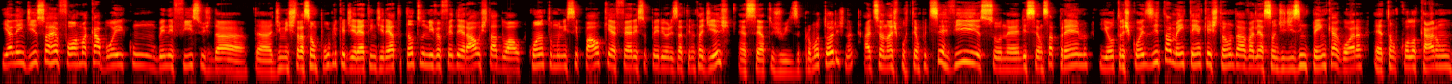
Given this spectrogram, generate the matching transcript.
E além disso, a reforma acabou aí com benefícios da, da administração pública, direta e indireta, tanto no nível federal, estadual quanto municipal, que é férias superiores a 30 dias, exceto juízes e promotores, né? adicionais por tempo de serviço, né? licença-prêmio e outras coisas e também tem a questão da avaliação de desempenho, que agora é, tão, colocaram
